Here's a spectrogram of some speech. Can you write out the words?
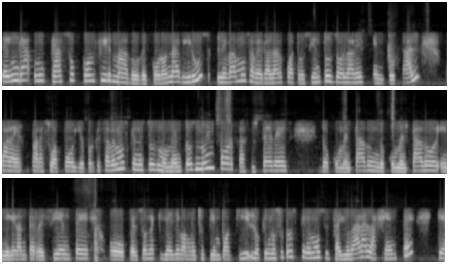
tenga un caso confirmado de coronavirus le vamos a regalar 400 dólares en total para, para su apoyo, porque sabemos que en estos momentos no importa si usted es documentado, indocumentado, inmigrante reciente o persona que ya lleva mucho tiempo aquí, lo que nosotros queremos es ayudar a la gente que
